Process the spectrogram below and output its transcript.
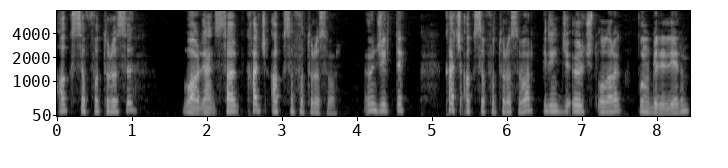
Aksa faturası var. Yani kaç aksa faturası var? Öncelikle kaç aksa faturası var? Birinci ölçüt olarak bunu belirleyelim.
